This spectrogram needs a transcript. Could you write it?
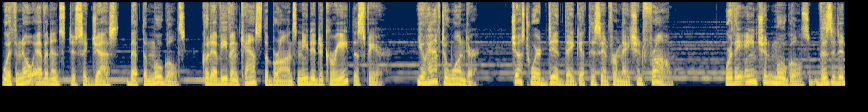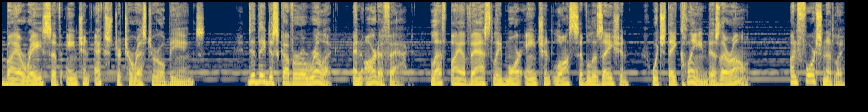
With no evidence to suggest that the Mughals could have even cast the bronze needed to create the sphere, you have to wonder, just where did they get this information from? Were the ancient Mughals visited by a race of ancient extraterrestrial beings? Did they discover a relic, an artifact, left by a vastly more ancient lost civilization which they claimed as their own? Unfortunately,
